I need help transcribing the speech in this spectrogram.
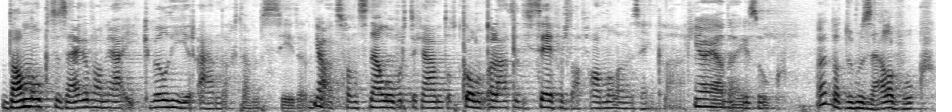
Dan ook te zeggen van, ja, ik wil hier aandacht aan besteden. In Ja. plaats van snel over te gaan tot, kom, we laten die cijfers afhandelen en we zijn klaar. Ja, ja, dat is ook. Dat doen we zelf ook.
